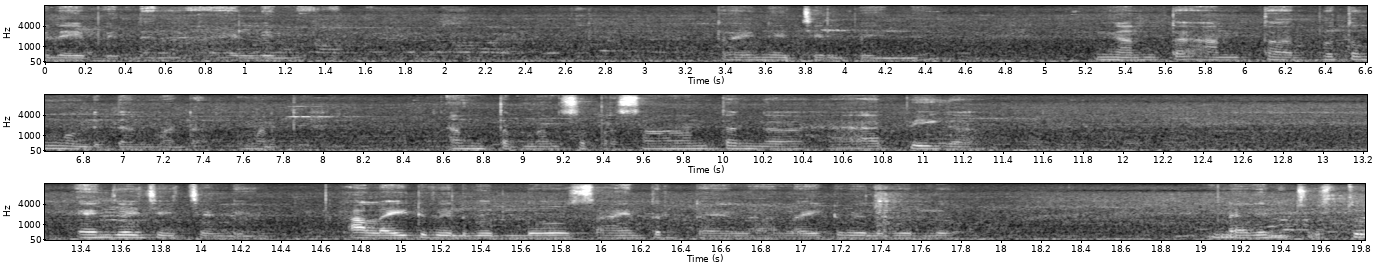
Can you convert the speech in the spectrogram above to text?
ఇది అయిపోయిందండి వెళ్ళింది. ట్రైన్ వచ్చి వెళ్ళిపోయింది. ఇంకంత అంత అద్భుతంగా ఉండిద్ది అనమాట మనకి. అంత మనసు ప్రశాంతంగా హ్యాపీగా ఎంజాయ్ చేయొచ్చండి. ఆ లైట్ వెలుగుల్లో సాయంత్రం టైంలో లైట్ వెలుగుల్లో నదిని చూస్తూ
